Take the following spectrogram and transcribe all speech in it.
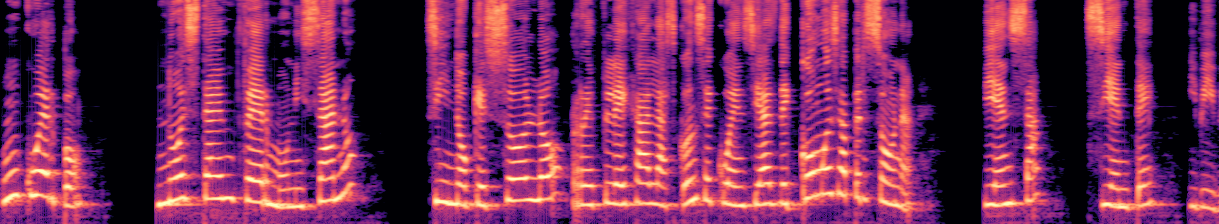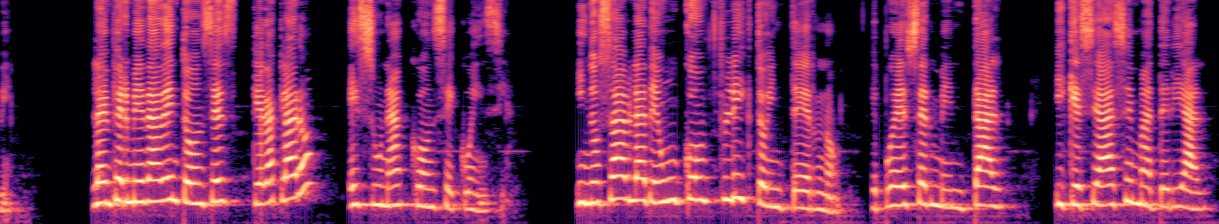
Un cuerpo no está enfermo ni sano, sino que solo refleja las consecuencias de cómo esa persona piensa, siente y vive. La enfermedad entonces, ¿queda claro? Es una consecuencia y nos habla de un conflicto interno que puede ser mental y que se hace material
